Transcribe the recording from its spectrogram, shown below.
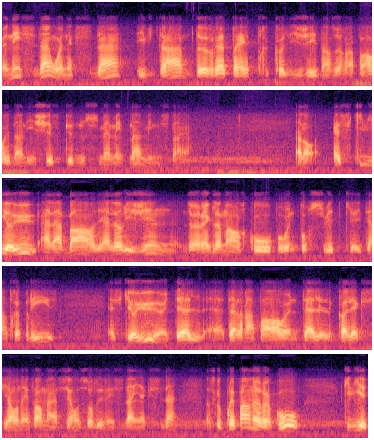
un incident ou un accident évitable devrait être colligé dans un rapport et dans les chiffres que nous soumet maintenant le ministère. Alors, est-ce qu'il y a eu à la base et à l'origine d'un règlement hors cours pour une poursuite qui a été entreprise, est-ce qu'il y a eu un tel, tel rapport, une telle collection d'informations sur les incidents et accidents? Parce que vous pouvez prendre un recours, qu'il y ait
